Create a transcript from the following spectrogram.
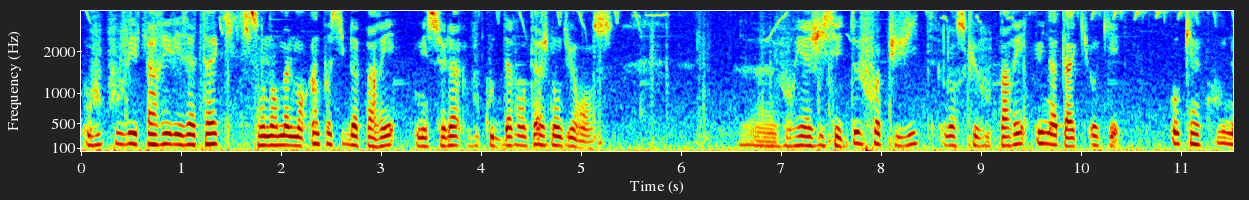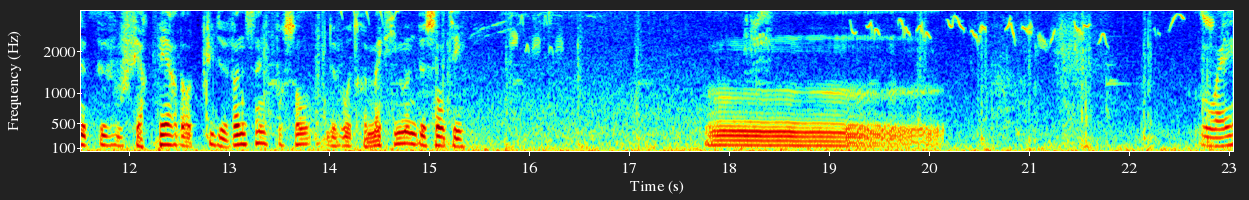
vous pouvez parer les attaques qui sont normalement impossibles à parer, mais cela vous coûte davantage d'endurance. Vous réagissez deux fois plus vite lorsque vous parez une attaque. Ok. Aucun coup ne peut vous faire perdre plus de 25% de votre maximum de santé. Hmm. Ouais.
